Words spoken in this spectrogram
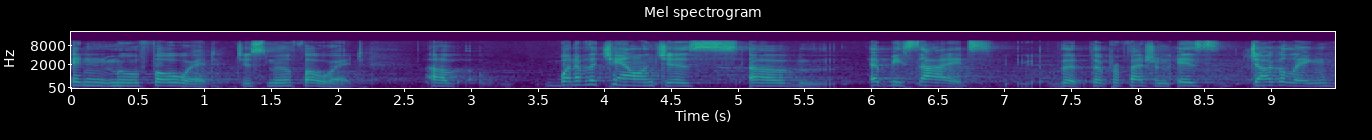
and move forward, just move forward. Uh, one of the challenges, um, besides the, the profession, is juggling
